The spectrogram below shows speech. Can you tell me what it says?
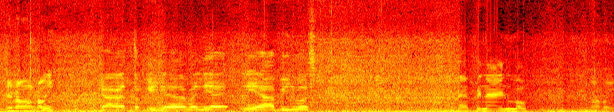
Ito naman kami. Kakatokin nga naman ni, ni Abby mo. Ay, pinain mo. Tinapay.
